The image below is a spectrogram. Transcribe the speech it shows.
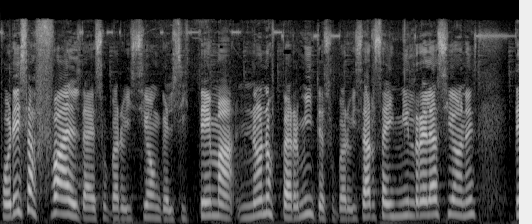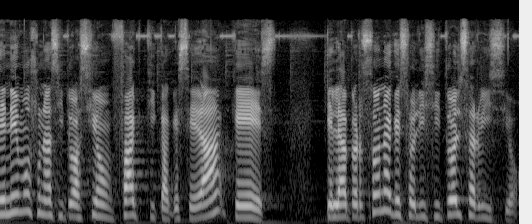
por esa falta de supervisión que el sistema no nos permite supervisar 6.000 relaciones, tenemos una situación fáctica que se da, que es que la persona que solicitó el servicio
